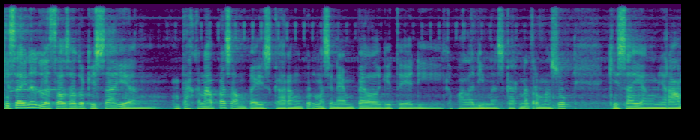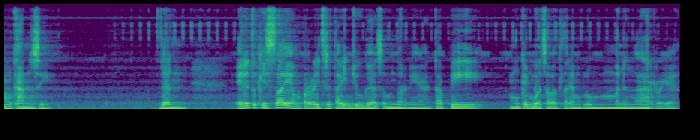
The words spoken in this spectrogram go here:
Kisah ini adalah salah satu kisah yang entah kenapa sampai sekarang pun masih nempel gitu ya di kepala Dimas karena termasuk kisah yang menyeramkan sih. Dan ini tuh kisah yang pernah diceritain juga sebenarnya, tapi mungkin buat sahabat yang belum mendengar ya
